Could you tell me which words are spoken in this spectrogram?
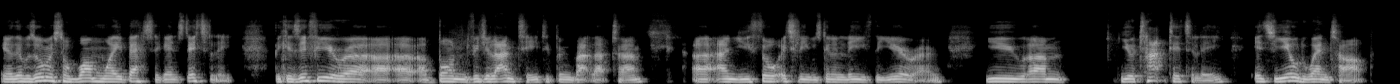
You know there was almost a one way bet against Italy because if you're a, a, a bond vigilante to bring back that term uh, and you thought Italy was going to leave the euro, you um, you attacked Italy. Its yield went up.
